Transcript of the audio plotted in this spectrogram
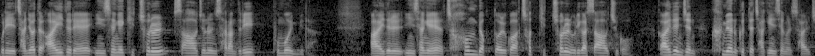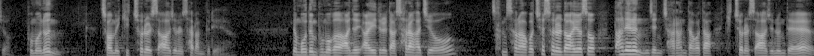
우리 자녀들 아이들의 인생의 기초를 쌓아주는 사람들이 부모입니다. 아이들 인생의 처음 벽돌과 첫 기초를 우리가 쌓아주고 그 아이들 이제 크면 그때 자기 인생을 살죠. 부모는 처음에 기초를 쌓아주는 사람들이에요. 모든 부모가 아이들을 다 사랑하죠. 참 사랑하고 최선을 다하여서 딴에는 이제 잘한다고 다 기초를 쌓아주는데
